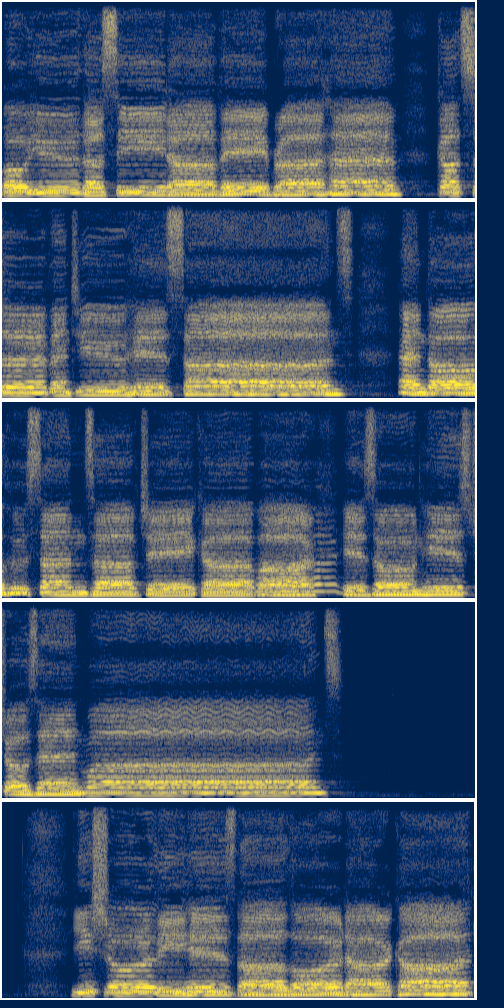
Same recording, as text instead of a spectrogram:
O you, the seed of Abraham, God's servant, you his sons, and all whose sons of Jacob are his own, his chosen ones. He surely is the Lord our God,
